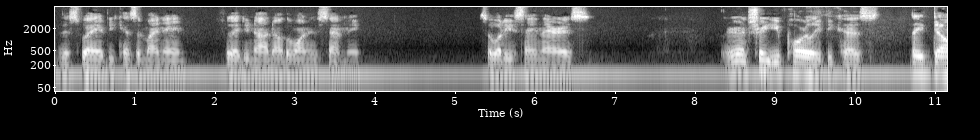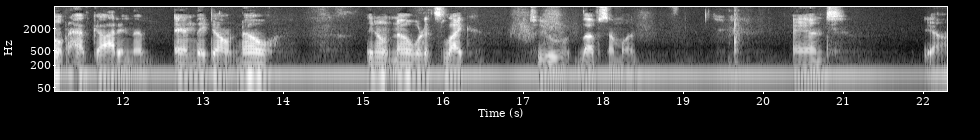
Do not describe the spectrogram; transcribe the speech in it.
this way because of my name, for they do not know the one who sent me. So what he's saying there is, they're going to treat you poorly because they don't have God in them and they don't know they don't know what it's like to love someone. And yeah.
